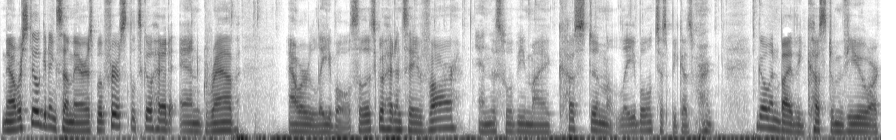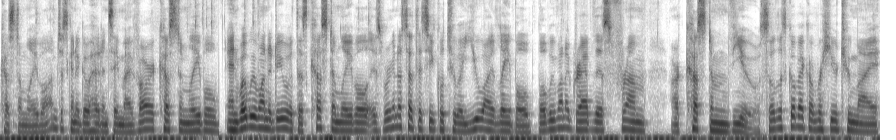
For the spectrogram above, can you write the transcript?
Now, we're still getting some errors, but first, let's go ahead and grab our label. So let's go ahead and say var, and this will be my custom label, just because we're go in by the custom view or custom label. I'm just going to go ahead and say my var custom label. And what we want to do with this custom label is we're going to set this equal to a UI label, but we want to grab this from our custom view. So let's go back over here to my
